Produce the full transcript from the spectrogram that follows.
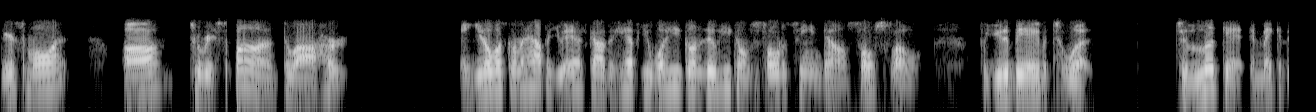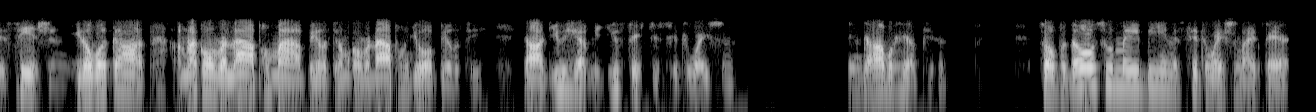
get smart, or to respond to our hurt. And you know what's going to happen? You ask God to help you. What He's going to do? He's going to slow the scene down so slow for you to be able to what? To look at and make a decision. You know what, God? I'm not going to rely upon my ability. I'm going to rely upon your ability. God, you help me. You fix this situation. And God will help you. So for those who may be in a situation like that,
